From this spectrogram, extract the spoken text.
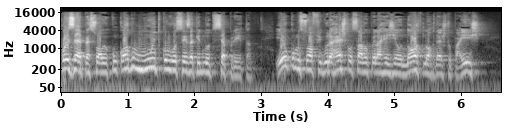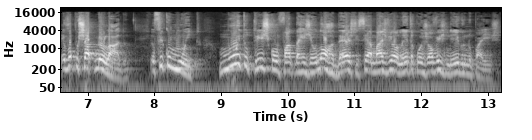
Pois é, pessoal, eu concordo muito com vocês aqui do Notícia Preta. Eu, como sou a figura responsável pela região norte e nordeste do país, eu vou puxar para o meu lado. Eu fico muito, muito triste com o fato da região nordeste ser a mais violenta com jovens negros no país.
